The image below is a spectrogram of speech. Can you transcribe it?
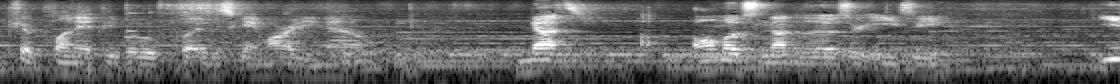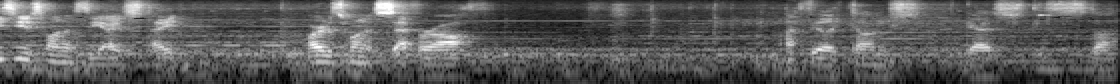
I'm sure plenty of people who've played this game already know. Nuts. Almost none of those are easy. Easiest one is the Ice Titan. Hardest one is Sephiroth. I feel like tons, of guys, stuff.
